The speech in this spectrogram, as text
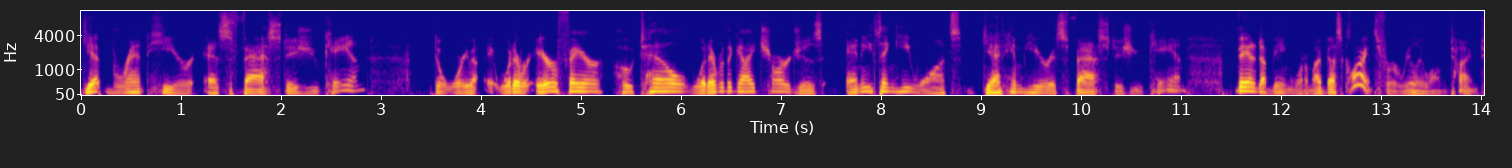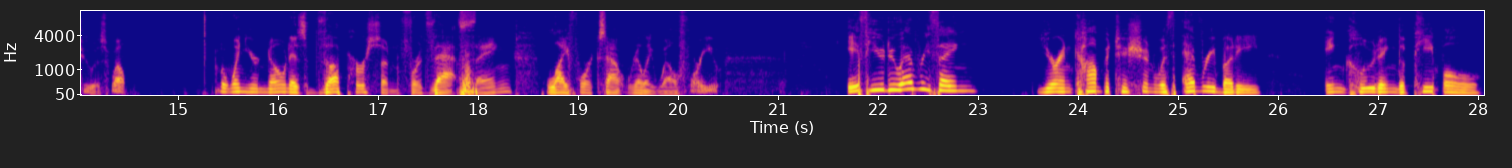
Get Brent here as fast as you can. Don't worry about it. whatever airfare, hotel, whatever the guy charges, anything he wants, get him here as fast as you can. They ended up being one of my best clients for a really long time, too, as well. But when you're known as the person for that thing, life works out really well for you. If you do everything, you're in competition with everybody, including the people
